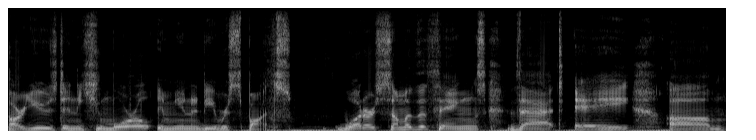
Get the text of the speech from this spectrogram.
are used in the humoral immunity response what are some of the things that a um,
